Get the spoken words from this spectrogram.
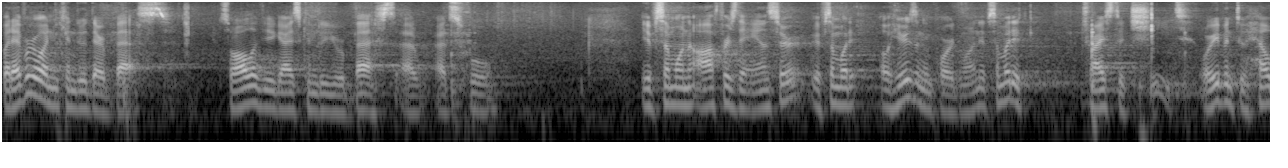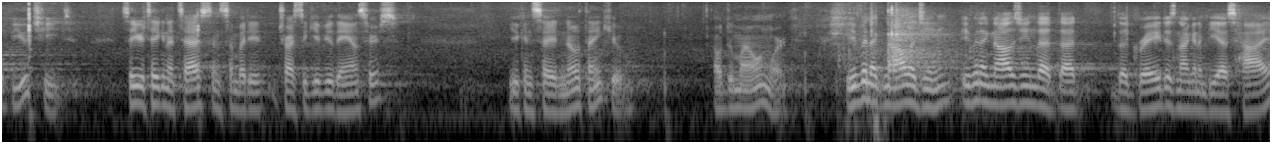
But everyone can do their best. So all of you guys can do your best at, at school. If someone offers the answer, if somebody, oh, here's an important one. If somebody tries to cheat or even to help you cheat, say you're taking a test and somebody tries to give you the answers, you can say, no, thank you. I'll do my own work. Even acknowledging, even acknowledging that, that the grade is not going to be as high,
